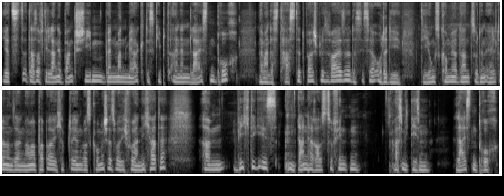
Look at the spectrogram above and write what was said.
jetzt das auf die lange Bank schieben, wenn man merkt, es gibt einen Leistenbruch, wenn man das tastet beispielsweise, das ist ja, oder die, die Jungs kommen ja dann zu den Eltern und sagen, Mama, Papa, ich habe da irgendwas komisches, was ich vorher nicht hatte. Ähm, wichtig ist dann herauszufinden, was mit diesem Leistenbruch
